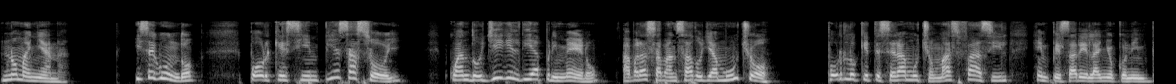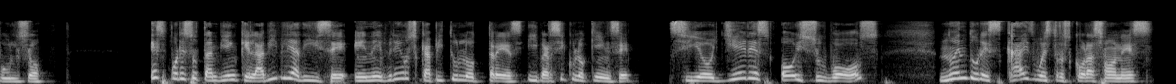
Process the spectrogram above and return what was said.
no mañana. Y segundo, porque si empiezas hoy, cuando llegue el día primero, habrás avanzado ya mucho, por lo que te será mucho más fácil empezar el año con impulso. Es por eso también que la Biblia dice en Hebreos capítulo 3 y versículo 15, si oyeres hoy su voz, no endurezcáis vuestros corazones.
